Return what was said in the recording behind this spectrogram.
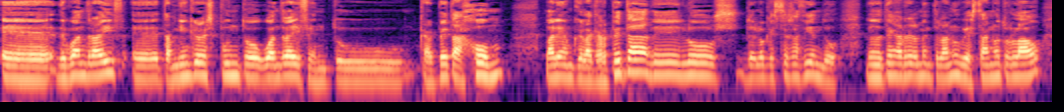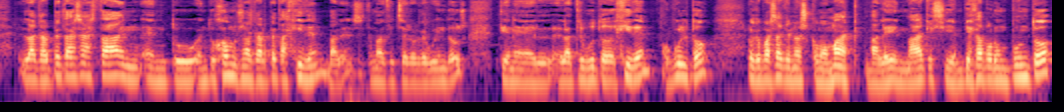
Eh, de OneDrive, eh, también creo que es punto OneDrive en tu carpeta Home, ¿vale? Aunque la carpeta de, los, de lo que estés haciendo, donde tengas realmente la nube, está en otro lado, la carpeta esa está en, en, tu, en tu Home, es una carpeta hidden, ¿vale? El sistema de ficheros de Windows tiene el, el atributo de hidden, oculto, lo que pasa que no es como Mac, ¿vale? En Mac si empieza por un punto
